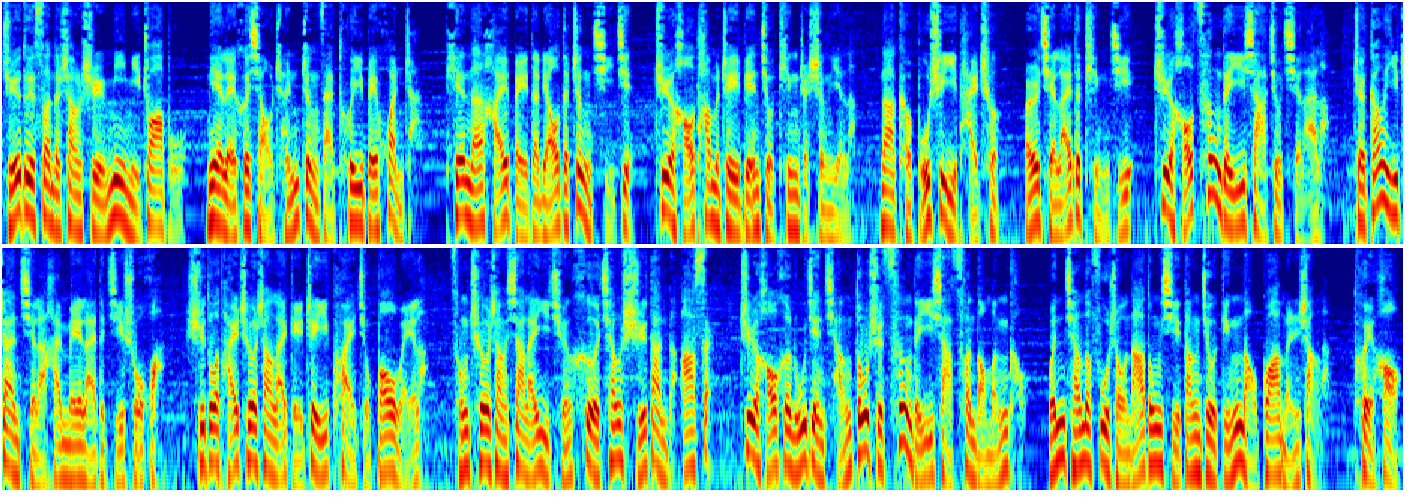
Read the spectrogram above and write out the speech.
绝对算得上是秘密抓捕。聂磊和小陈正在推杯换盏，天南海北的聊得正起劲。志豪他们这边就听着声音了，那可不是一台车，而且来得挺急。志豪蹭的一下就起来了，这刚一站起来，还没来得及说话，十多台车上来给这一块就包围了。从车上下来一群荷枪实弹的阿 Sir，志豪和卢建强都是蹭的一下窜到门口。文强的副手拿东西当就顶脑瓜门上了，退号。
